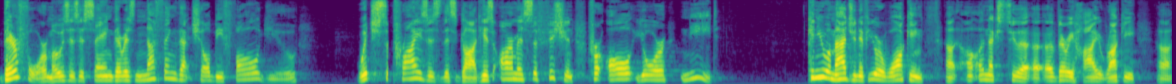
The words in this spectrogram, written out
Therefore, Moses is saying, There is nothing that shall befall you which surprises this God. His arm is sufficient for all your need. Can you imagine if you are walking uh, uh next to a, a, very high, rocky uh,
